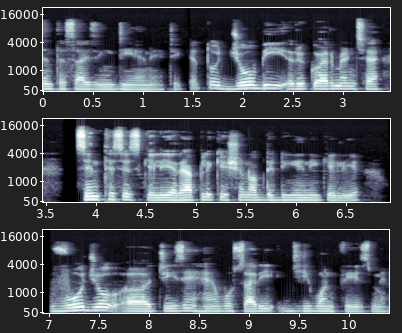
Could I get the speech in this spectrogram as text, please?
synthesizing DNA ठीक है? तो जो भी रिक्वायरमेंट्स है सिंथेसिस के लिए रेप्लिकेशन ऑफ़ द डीएनए के लिए, वो जो चीज़ें हैं, वो सारी जी वन फ़ेज़ में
